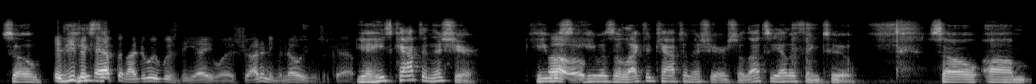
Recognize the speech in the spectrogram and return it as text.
So Is he the captain? I knew he was the A last year. I didn't even know he was a captain. yeah, he's captain this year. He was Oh, okay. he was elected captain this year, so that's the other thing too. So um,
